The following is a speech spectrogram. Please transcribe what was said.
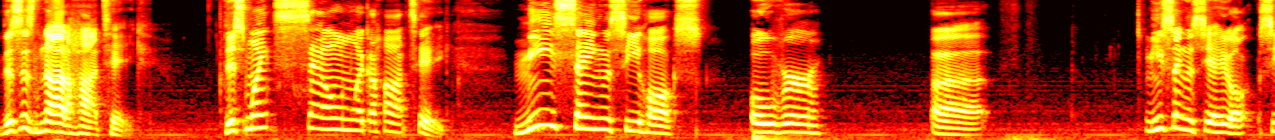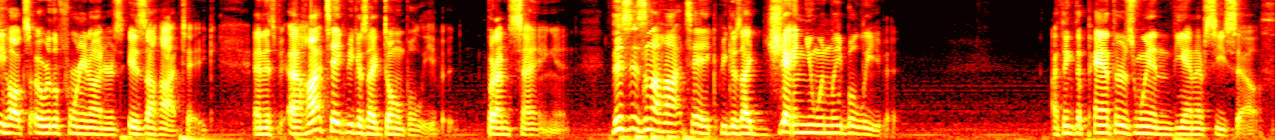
this is not a hot take. This might sound like a hot take. Me saying the Seahawks over uh me saying the Seahawks over the 49ers is a hot take. And it's a hot take because I don't believe it, but I'm saying it. This isn't a hot take because I genuinely believe it. I think the Panthers win the NFC South.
